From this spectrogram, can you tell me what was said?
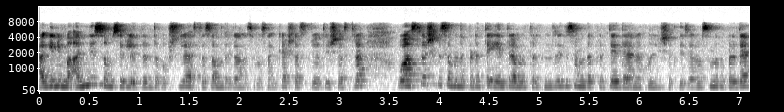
ಹಾಗೆ ನಿಮ್ಮ ಅನ್ಯ ಸಮಸ್ಯೆಗಳಿದ್ದಂಥ ಪಕ್ಷದಲ್ಲಿ ಹಸ್ತ ಸಾಮುದ್ರಿಕ ಅಂಗ ಸಂಖ್ಯಾಶಾಸ್ತ್ರ ಜ್ಯೋತಿಷಾಸ್ತ್ರ ವಾಸ್ತುಶಕ್ಕೆ ಸಂಬಂಧಪಟ್ಟಂತೆ ಯಂತ್ರ ಮಂತ್ರ ತಂತ್ರಕ್ಕೆ ಸಂಬಂಧಪಟ್ಟಂತೆ ಧ್ಯಾನ ಕುಲಿ ಶಕ್ತಿ ಜಾಗ ಸಂಬಂಧಪಟ್ಟಂತೆ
